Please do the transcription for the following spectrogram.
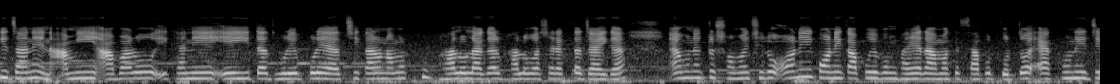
কি জানেন, আমি আবারও এখানে এইটা ধরে পড়ে আছি কারণ আমার খুব ভালো লাগার, ভালোবাসার একটা জায়গা। এমন একটা সময় ছিল, অনেক অনেক আপু এবং ভাইয়ারা আমাকে সাপোর্ট করতো। এখন এই যে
